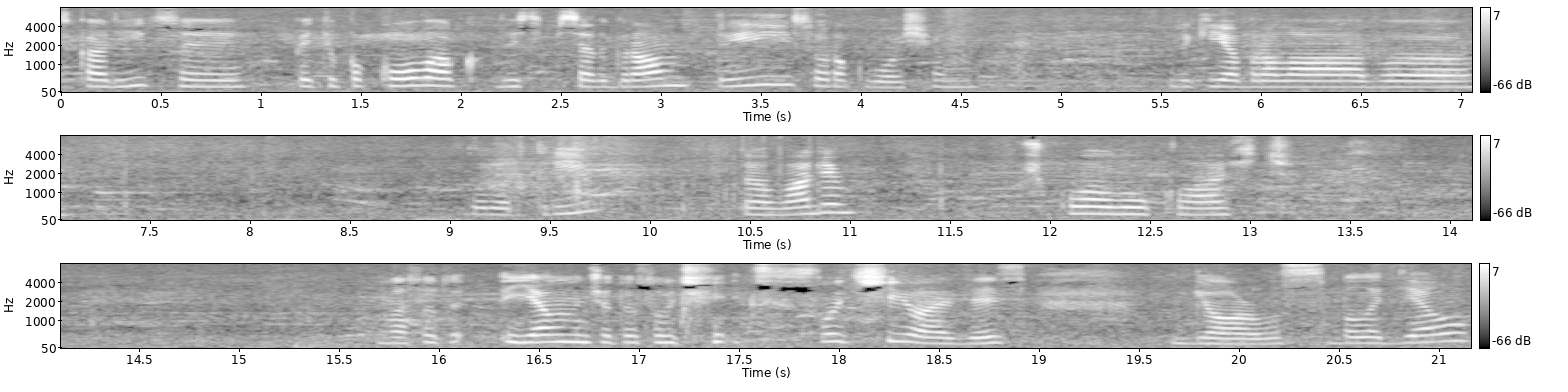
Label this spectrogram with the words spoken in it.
с корицей. 5 упаковок, 250 грамм, 3,48. Такие я брала в доллар 3. Давали в школу класть. У нас тут явно что-то случи- случилось здесь. Girls было дел.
